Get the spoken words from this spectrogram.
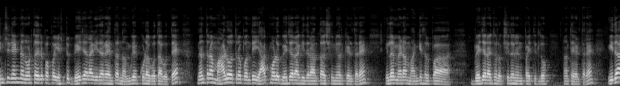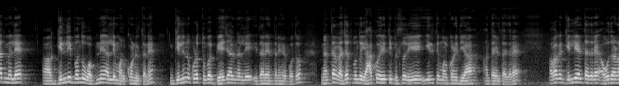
ಇನ್ಸಿಡೆಂಟ್ನ ನೋಡ್ತಾ ಇದ್ರೆ ಪಾಪ ಎಷ್ಟು ಬೇಜಾರಾಗಿದ್ದಾರೆ ಅಂತ ನಮಗೆ ಕೂಡ ಗೊತ್ತಾಗುತ್ತೆ. ನಂತರ ಮಾಡು ಹತ್ರ ಬಂದು, ಯಾಕೆ ಮಾಡು ಬೇಜಾರಾಗಿದ್ದೀರಾ? ಅಂತ ಅಶ್ವಿನಿ ಕೇಳ್ತಾರೆ. ಇಲ್ಲ ಮೇಡಮ್ ಹಂಗೆ ಸ್ವಲ್ಪ ಬೇಜಾರಾಯಿತು, ರಕ್ಷಿತ ನೆನಪಾಯ್ತಿದ್ಲು ಅಂತ ಹೇಳ್ತಾರೆ. ಇದಾದ ಮೇಲೆ ಗಿಲ್ಲಿ ಬಂದು ಒಬ್ಬನೇ ಅಲ್ಲಿ ಮಲ್ಕೊಂಡಿರ್ತಾನೆ. ಗಿಲ್ಲಿನೂ ಕೂಡ ತುಂಬ ಬೇಜಾರಿನಲ್ಲಿ ಇದ್ದಾರೆ ಅಂತಲೇ ಹೇಳ್ಬೋದು. ನಂತರ ರಜತ್ ಬಂದು, ಯಾಕೋ ಈ ರೀತಿ ಬಿಸಿಲಲ್ಲಿ ಈ ಈ ರೀತಿ ಮಲ್ಕೊಂಡಿದ್ಯಾ ಅಂತ ಹೇಳ್ತಾ ಇದ್ದಾರೆ. ಆವಾಗ ಗಿಲ್ಲಿ ಹೇಳ್ತಾ ಇದ್ದಾರೆ ಹೌದಣ್ಣ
